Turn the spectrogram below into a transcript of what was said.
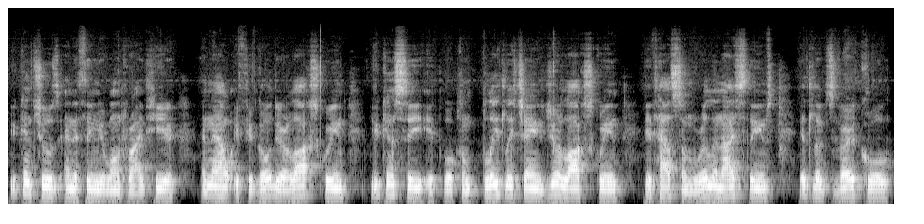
You can choose any theme you want right here. And now if you go to your lock screen, you can see it will completely change your lock screen. It has some really nice themes. It looks very cool.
